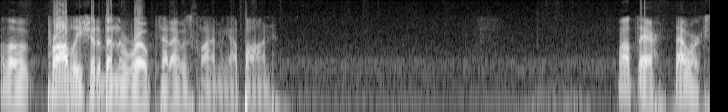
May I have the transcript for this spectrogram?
Although it probably should have been the rope that I was climbing up on. Well, there. That works.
